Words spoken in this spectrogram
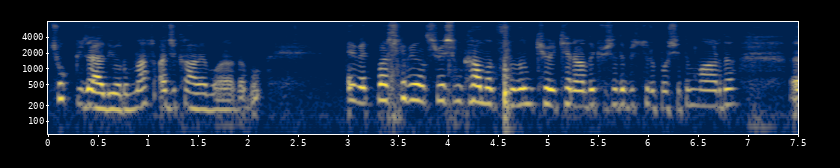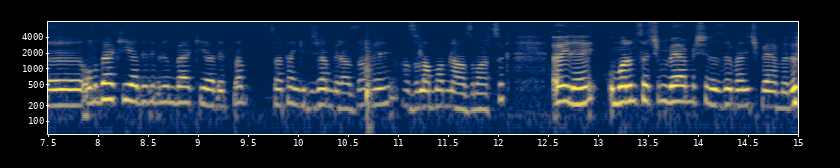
Çok güzel yorumlar. Acı kahve bu arada bu. Evet başka bir alışverişim kalmadı sanırım. Kenarda köşede bir sürü poşetim vardı. Ee, onu belki iade edebilirim belki iade etmem. Zaten gideceğim birazdan ve hazırlanmam lazım artık. Öyle umarım saçımı beğenmişsinizdir. Ben hiç beğenmedim.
